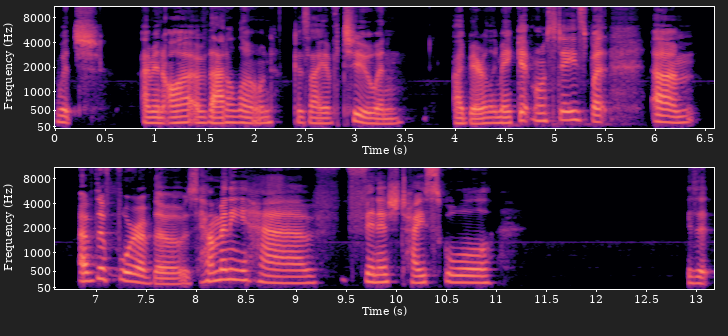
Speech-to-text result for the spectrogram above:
Which I'm in awe of that alone because I have two and I barely make it most days. But um, of the four of those, how many have finished high school? Is it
